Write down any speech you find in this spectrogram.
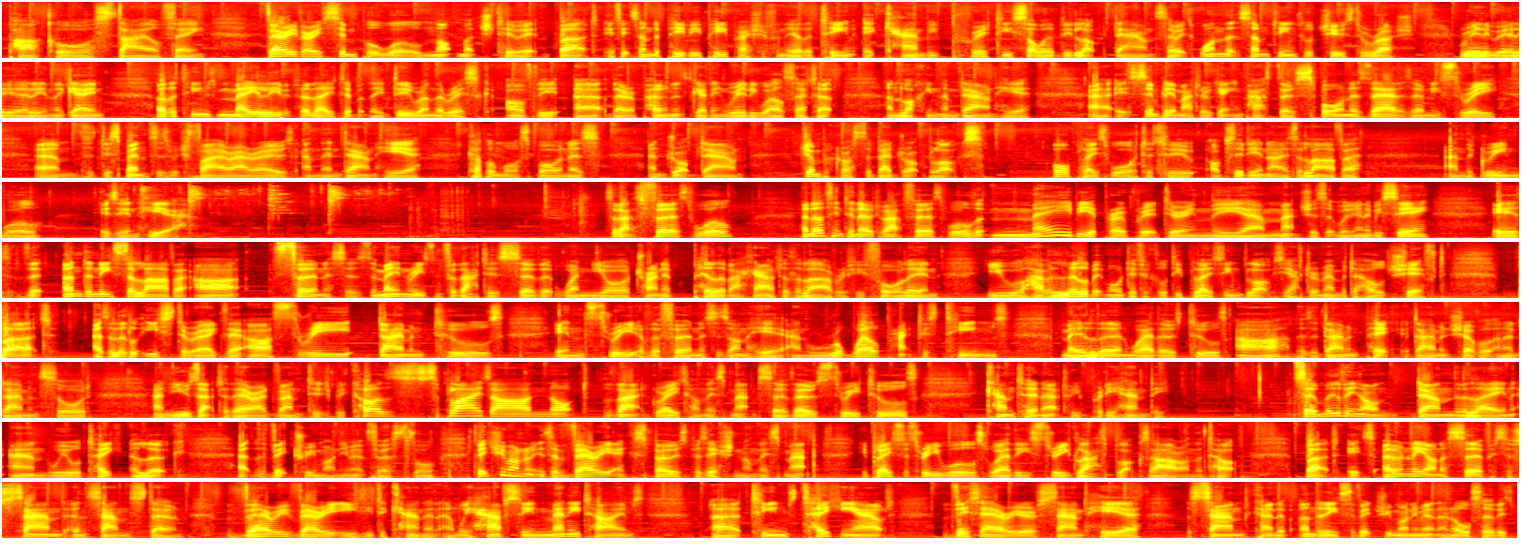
parkour style thing very, very simple wool, not much to it, but if it's under PvP pressure from the other team, it can be pretty solidly locked down. So it's one that some teams will choose to rush really, really early in the game. Other teams may leave it for later, but they do run the risk of the uh, their opponents getting really well set up and locking them down here. Uh, it's simply a matter of getting past those spawners there. There's only three. Um, the dispensers which fire arrows, and then down here, a couple more spawners, and drop down, jump across the bedrock blocks, or place water to obsidianize the lava and the green wool is in here. So that's first wool. Another thing to note about first wool that may be appropriate during the um, matches that we're going to be seeing is that underneath the lava are furnaces. The main reason for that is so that when you're trying to pillar back out of the lava if you fall in, you will have a little bit more difficulty placing blocks. You have to remember to hold shift. But as a little Easter egg, there are three diamond tools in three of the furnaces on here, and well practiced teams may learn where those tools are. There's a diamond pick, a diamond shovel, and a diamond sword, and use that to their advantage because supplies are not that great on this map, so those three tools can turn out to be pretty handy. So moving on down the lane and we will take a look at the Victory Monument first of all. Victory Monument is a very exposed position on this map. You place the three wools where these three glass blocks are on the top, but it's only on a surface of sand and sandstone. Very, very easy to cannon and we have seen many times uh, teams taking out this area of sand here, the sand kind of underneath the Victory Monument and also this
